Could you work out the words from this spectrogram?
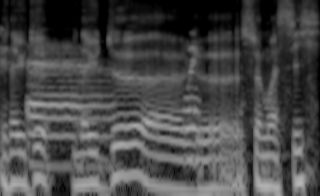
Il y en a eu deux. Il y en a eu deux euh, ce mois-ci,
